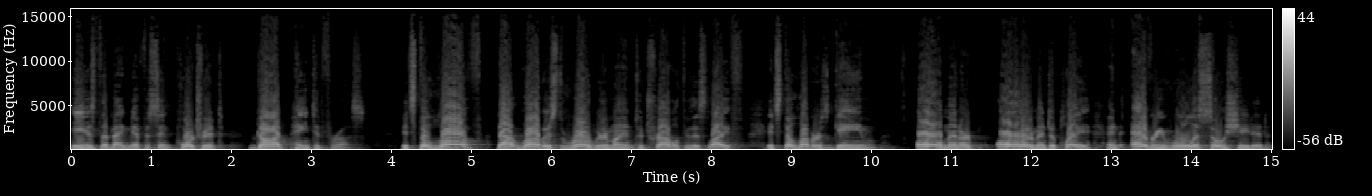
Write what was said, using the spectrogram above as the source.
is the magnificent portrait God painted for us. It's the love, that love is the road we're meant to travel through this life. It's the lover's game. All men are, all are meant to play. And every rule associated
